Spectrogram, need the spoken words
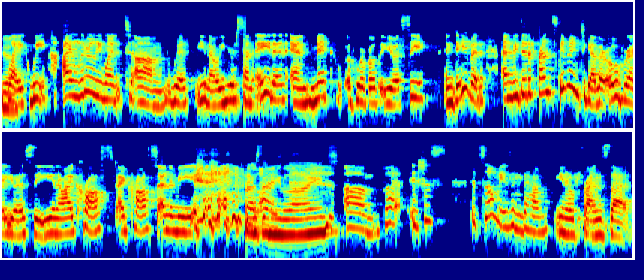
Yeah. Like we, I literally went um, with you know your son Aiden and Mick, who are both at USC, and David, and we did a friendsgiving together over at USC. You know, I crossed, I crossed enemy, crossed enemy lines. Um, but it's just, it's so amazing to have you know friends that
